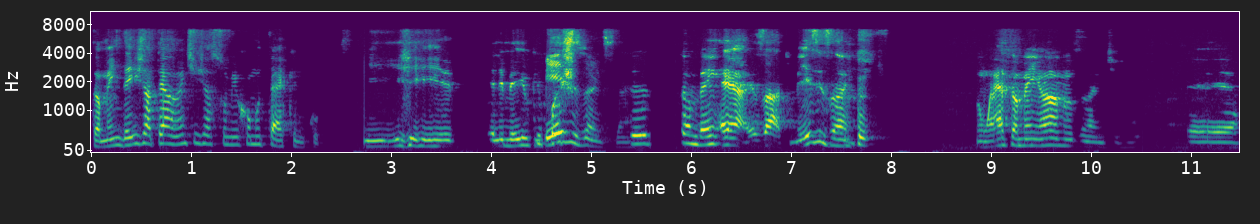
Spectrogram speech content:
Também desde até antes de assumir como técnico. E ele meio que Meses foi, antes, né? Também, é, exato, meses antes. Não é também anos antes. Né? É,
